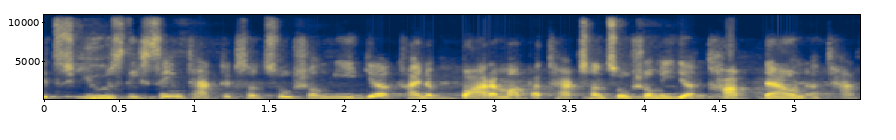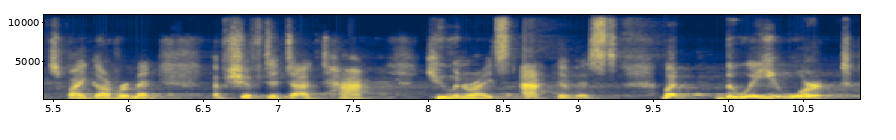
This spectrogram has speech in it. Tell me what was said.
it's used these same tactics on social media, kind of bottom up attacks on social media, top down attacks by government, have shifted to attack human rights activists. But the way it worked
